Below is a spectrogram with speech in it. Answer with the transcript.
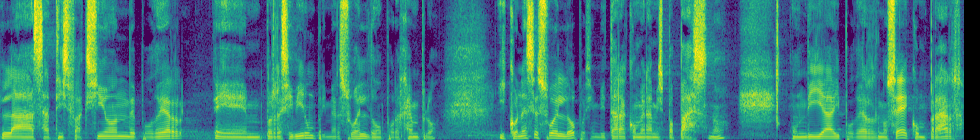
la satisfacción de poder em, pues recibir un primer sueldo, por ejemplo, y con ese sueldo pues invitar a comer a mis papás, ¿no? un día y poder, no sé, comprar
